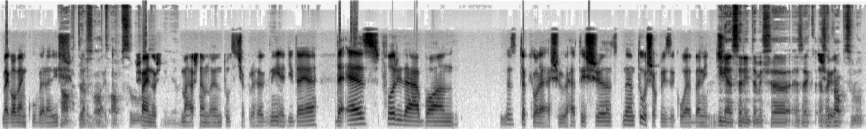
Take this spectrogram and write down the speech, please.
meg a Vancouveren is. Ah, több, ott abszolút. Sajnos igen. más nem nagyon tudsz csak röhögni igen. egy ideje. De ez Floridában ez tök jól elsülhet, és nem túl sok rizikó ebben nincs. Igen, szerintem is ezek, ezek abszolút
